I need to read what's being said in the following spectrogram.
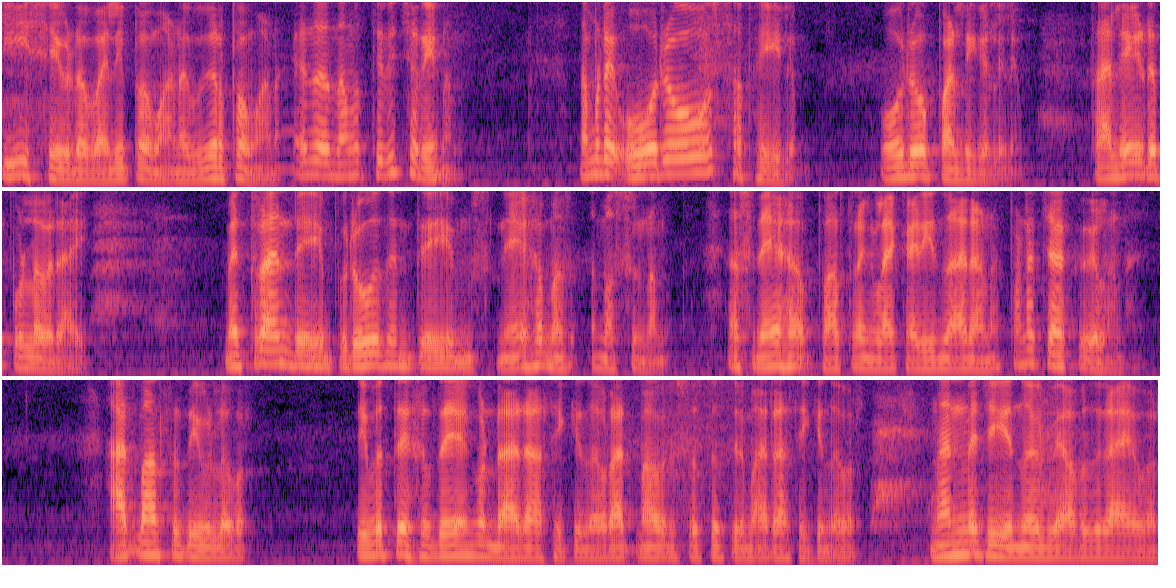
കീശയുടെ വലിപ്പമാണ് വീർപ്പമാണ് എന്നത് നമ്മൾ തിരിച്ചറിയണം. നമ്മുടെ ഓരോ സഭയിലും ഓരോ പള്ളികളിലും തലയെടുപ്പുള്ളവരായി മെത്രാന്റെയും പുരോഹിതന്റെയും സ്നേഹ മസൃണം സ്നേഹപാത്രങ്ങളായി കഴിയുന്ന ആരാണ്? പണച്ചാക്കുകളാണ്. ആത്മാർത്ഥതയുള്ളവർ ദൈവത്തെ ഹൃദയം കൊണ്ട് ആരാധിക്കുന്നവർ ആത്മാവിന് സത്യത്തിലും ആരാധിക്കുന്നവർ നന്മ ചെയ്യുന്നവർ വ്യാപൃതരായവർ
